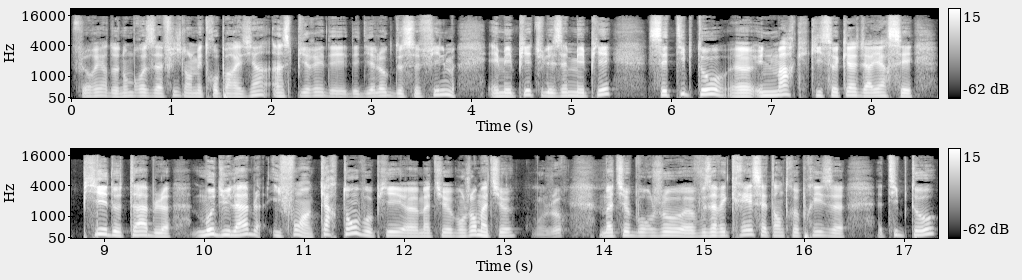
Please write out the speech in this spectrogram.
fleurir de nombreuses affiches dans le métro parisien inspirées des, des dialogues de ce film. Et mes pieds, tu les aimes mes pieds C'est Tipto, une marque qui se cache derrière ces pieds de table modulables. Ils font un carton vos pieds, Mathieu. Bonjour Mathieu. Bonjour. Mathieu Bourgeot, vous avez créé cette entreprise Tipto.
